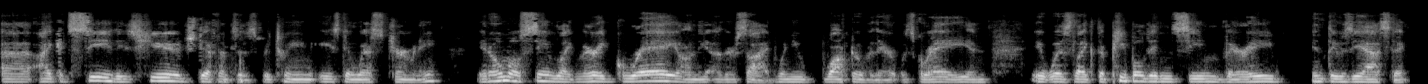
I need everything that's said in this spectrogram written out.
uh, I could see these huge differences between East and West Germany. It almost seemed like very gray on the other side. When you walked over there, it was gray and it was like the people didn't seem very enthusiastic.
